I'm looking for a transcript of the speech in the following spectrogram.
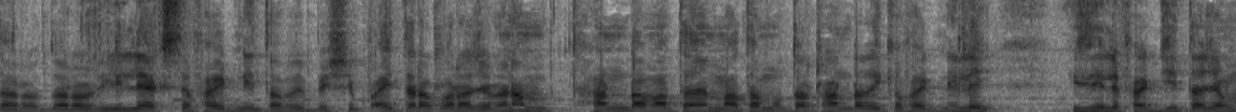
দাঁড়াও দাঁড়াও রিল্যাক্সে ফাইট নিতে হবে। বেশি পাইতারা করা যাবে না। ঠান্ডা মাথায়, মাথা মুথা ঠান্ডা রেখে ফাইট নিলেই ইজিলি ফাইট জিতা যাব।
